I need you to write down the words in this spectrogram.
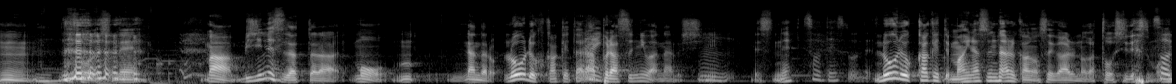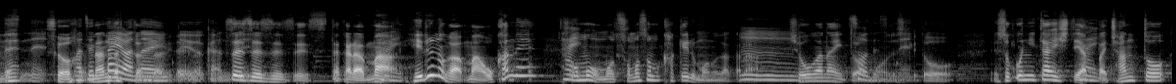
うん、そうですね。まあビジネスだったらもう、んなんだろう労力かけたらはい。プラスにはなるし、うん。ですね。そうですそうです。労力かけてマイナスになる可能性があるのが投資ですもんね。そうですね。そう、まあ絶対何だったんだはないみたっていう感じ。そうですそうそう。ですだからまあ、はい。減るのがまあお金はいをもう,、もうそもそもかけるものだからうんしょうがないとは思うんですけどそこに対してやっぱりちゃんと、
